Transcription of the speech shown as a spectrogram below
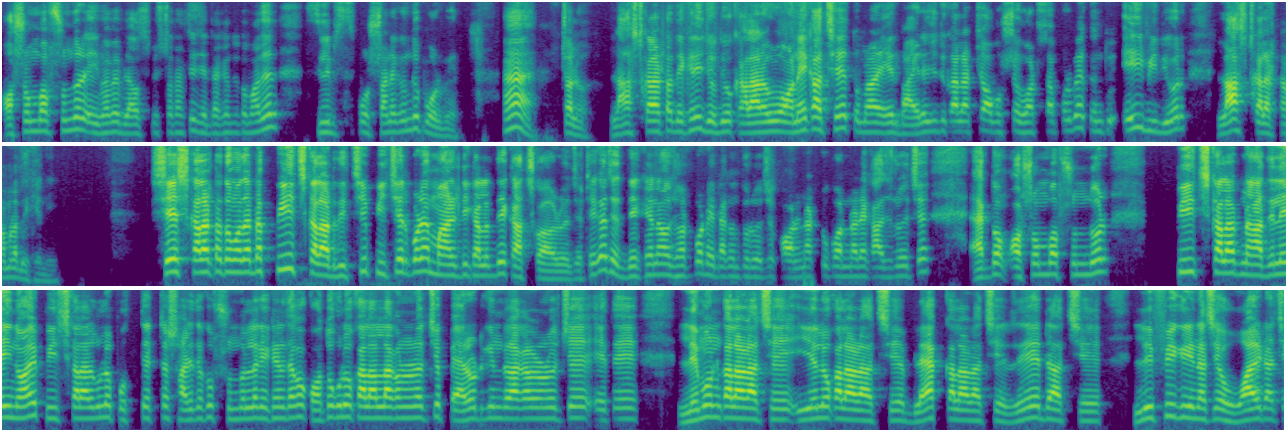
অসম্ভব সুন্দর। এইভাবে ব্লাউজ পিসটা থাকছে, যেটা কিন্তু তোমাদের স্লিপস পোর্শনে কিন্তু পড়বে। হ্যাঁ? চলো লাস্ট কালারটা দেখে নিই, যদিও কালারগুলো অনেক আছে, তোমরা এর বাইরে যদি কালার চাও অবশ্যই হোয়াটসঅ্যাপ করবে, কিন্তু এই ভিডিওর লাস্ট কালারটা আমরা দেখে নিই। শেষ কালারটা তোমাদের একটা পিচ কালার দিচ্ছি পিচের পরে মাল্টি কালার দিয়ে কাজ করা রয়েছে, ঠিক আছে? দেখে নাও ঝটপট, এটা কিন্তু রয়েছে কর্নার টু কর্নারে কাজ রয়েছে, একদম অসম্ভব সুন্দর। পিচ কালার না দিলেই নয় পিচ কালারগুলো প্রত্যেকটা শাড়িতে খুব সুন্দর লাগে। এখানে দেখো কতগুলো কালার লাগানো রয়েছে প্যারোট গ্রিন লাগানো রয়েছে, এতে লেমন কালার আছে ইয়েলো কালার আছে ব্ল্যাক কালার আছে রেড আছে লিফি গ্রিন আছে হোয়াইট আছে,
